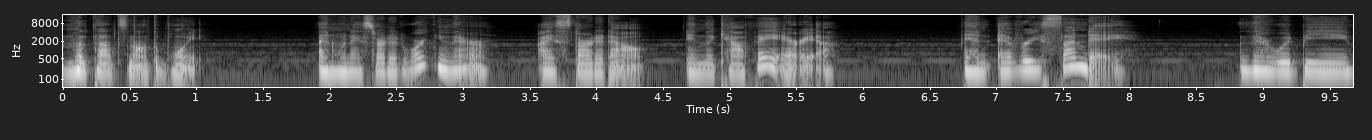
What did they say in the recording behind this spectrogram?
but that's not the point. And when I started working there, I started out in the cafe area. And every Sunday, there would be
